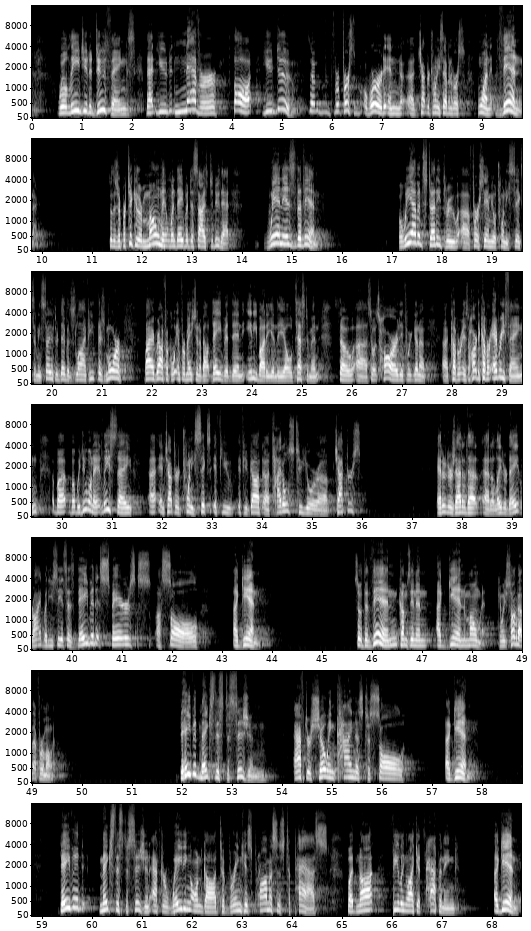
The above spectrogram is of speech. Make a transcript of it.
will lead you to do things that you'd never thought you'd do. So, first word in uh, chapter 27, verse 1 then. So, there's a particular moment when David decides to do that. When is the then? Well, we haven't studied through uh, 1 Samuel 26. I mean, studying through David's life, he, there's more biographical information about David than anybody in the Old Testament. So, uh, so it's hard if we're going to uh, cover, it's hard to cover everything, but, but we do want to at least say uh, in chapter 26, if, you, if you've got uh, titles to your uh, chapters, editors added that at a later date, right? But you see it says, David spares uh, Saul again. So the then comes in an again moment. Can we just talk about that for a moment? David makes this decision after showing kindness to Saul again. David makes this decision after waiting on God to bring his promises to pass, but not feeling like it's happening again.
